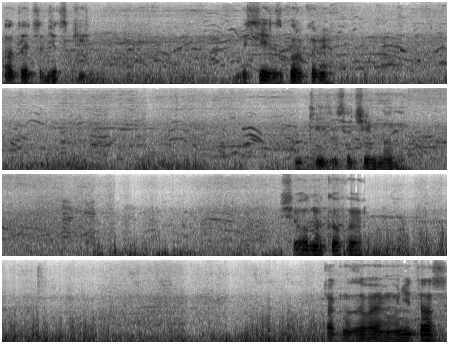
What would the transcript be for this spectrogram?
Это детский бассейн с горками. Детей здесь очень много. Еще одно кафе. Так называемый унитаз.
